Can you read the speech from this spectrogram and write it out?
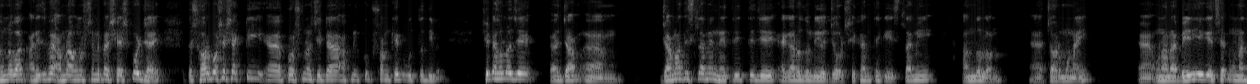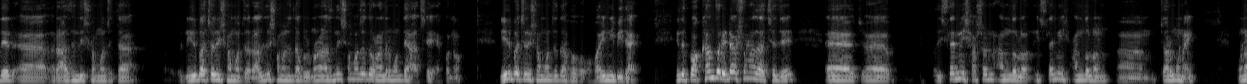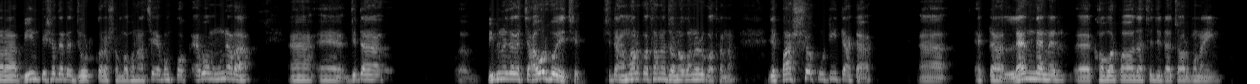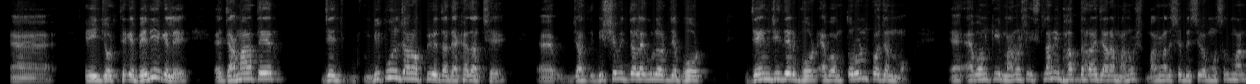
ধন্যবাদ। আনিস ভাই, আমরা অনুষ্ঠানের প্রায় শেষ পর্যায়ে, তো সর্বশেষ একটি প্রশ্ন যেটা আপনি খুব সংক্ষেপে উত্তর দিবেন। সেটা হলো যে জামাত ইসলামের নেতৃত্বে যে এগারো দলীয় জোট, সেখান থেকে ইসলামী আন্দোলন চরমোনাই ওনারা বেরিয়ে গেছেন। ওনাদের রাজনীতি সমঝোতা নির্বাচনী সমঝোতা রাজনীতি সমঝোতা বলব না রাজনীতি সমঝোতা ওনাদের মধ্যে আছে এখনও। নির্বাচনী সমঝোতা হয়নি বিধায়। কিন্তু পক্ষান্তর এটাও শোনা যাচ্ছে যে ইসলামী শাসন আন্দোলন, ইসলামী আন্দোলন চরমোনাই, ওনারা বিএনপির সাথে একটা জোট করার সম্ভাবনা আছে এবং এবং ওনারা যেটা বিভিন্ন জায়গায় চাউর হয়েছে, সেটা আমার কথা না জনগণের কথা না, যে পাঁচশো কোটি টাকা একটা লেনদেনের খবর পাওয়া যাচ্ছে যেটা চরমোনাই এই জোট থেকে বেরিয়ে গেলে জামাতের যে বিপুল জনপ্রিয়তা দেখা যাচ্ছে বিশ্ববিদ্যালয়গুলোর যে ভোট জেনজিদের ভোট এবং তরুণ প্রজন্ম এমনকি মানুষ ইসলামী ভাবধারায় যারা মানুষ, বাংলাদেশের বেশিরভাগ মুসলমান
